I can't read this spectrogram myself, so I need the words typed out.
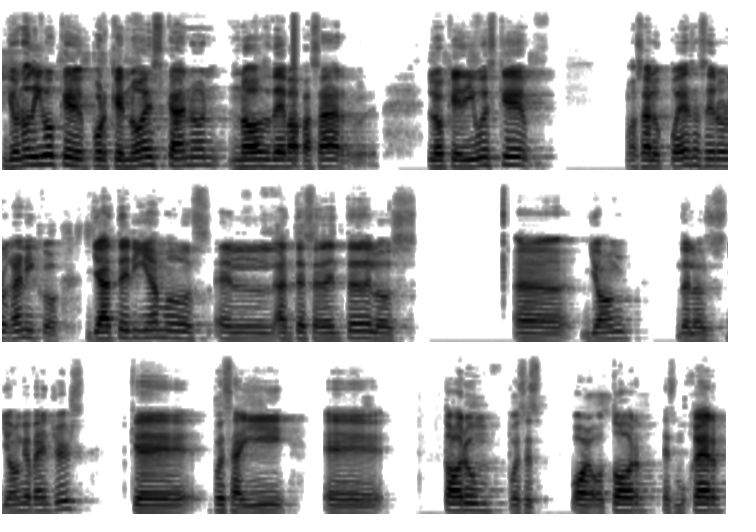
Yo no digo que porque no es canon no deba pasar. güey. Lo que digo es que, o sea, lo puedes hacer orgánico. Ya teníamos el antecedente de los eh, Young, de los Young Avengers, que pues ahí eh, Thorum, pues es, o, o Thor es mujer,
